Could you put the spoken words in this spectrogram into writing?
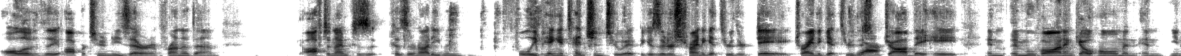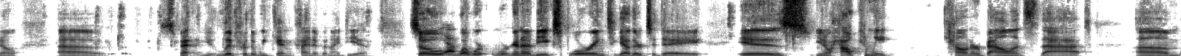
all of the opportunities that are in front of them. Oftentimes because because they're not even fully paying attention to it because they're just trying to get through their day trying to get through this yeah. job they hate and, and move on and go home and and you know uh, spend, live for the weekend kind of an idea so yeah. what we're, we're going to be exploring together today is you know how can we counterbalance that um,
